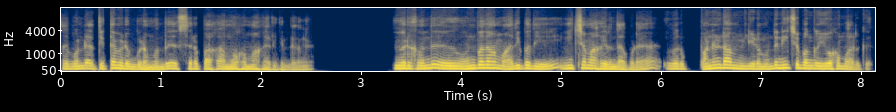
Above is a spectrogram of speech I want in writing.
அது போன்ற திட்டமிடும் குணம் வந்து சிறப்பாக அமோகமாக இருக்கின்றதுங்க. இவருக்கு வந்து ஒன்பதாம் அதிபதி நீச்சமாக இருந்தால் கூட இவர் பன்னெண்டாம் இடம் வந்து நீச்சபங்க யோகமாக இருக்குது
